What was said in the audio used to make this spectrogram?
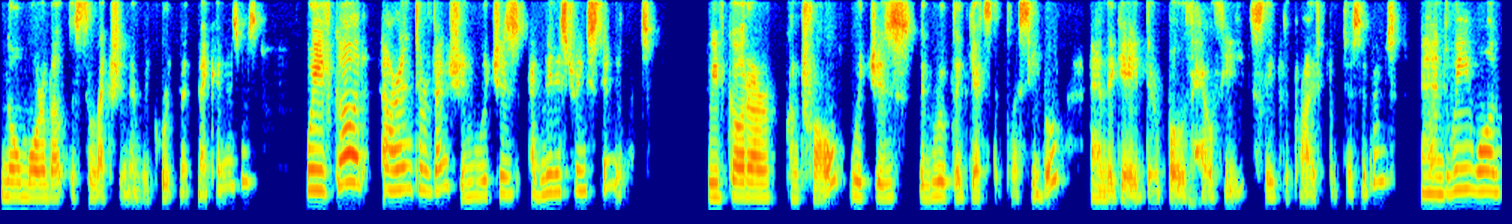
know more about the selection and recruitment mechanisms. We've got our intervention, which is administering stimulants. We've got our control, which is the group that gets the placebo. And again, they're both healthy, sleep-deprived participants. And we want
